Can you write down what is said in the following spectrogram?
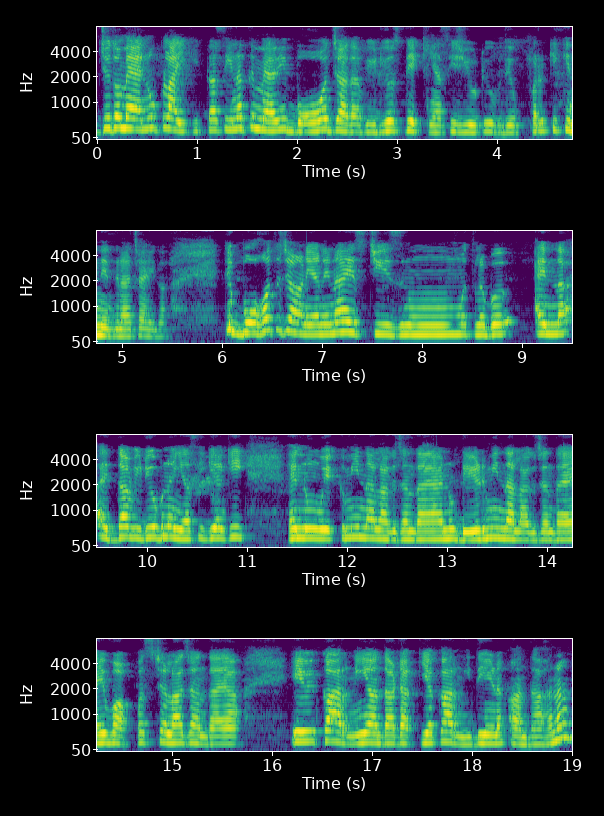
ਜਦੋਂ ਮੈਂ ਇਹਨੂੰ ਅਪਲਾਈ ਕੀਤਾ ਸੀ ਨਾ, ਤੇ ਮੈਂ ਵੀ ਬਹੁਤ ਜ਼ਿਆਦਾ ਵੀਡੀਓਜ਼ ਦੇਖੀਆਂ ਸੀ YouTube ਦੇ ਉੱਪਰ ਕਿ ਕਿੰਨੇ ਦਿਨਾਂ ਚ ਆਏਗਾ। ਤੇ ਬਹੁਤ ਜਾਣਿਆਂ ਨੇ ਨਾ ਇਸ ਚੀਜ਼ ਨੂੰ ਮਤਲਬ ਇੰਨਾ ਇਦਾਂ ਵੀਡੀਓ ਬਣਾਈਆਂ ਸੀਗੀਆਂ ਕਿ ਇਹਨੂੰ 1 ਮਹੀਨਾ ਲੱਗ ਜਾਂਦਾ ਹੈ ਇਹਨੂੰ ਡੇਢ ਮਹੀਨਾ ਲੱਗ ਜਾਂਦਾ ਹੈ ਇਹ ਵਾਪਸ ਚਲਾ ਜਾਂਦਾ ਆ। ਇਹ ਘਰ ਨਹੀਂ ਆਂਦਾ ਡਾਕੀਆ ਘਰ ਨਹੀਂ ਦੇਣ ਆਂਦਾ ਹਨਾ?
